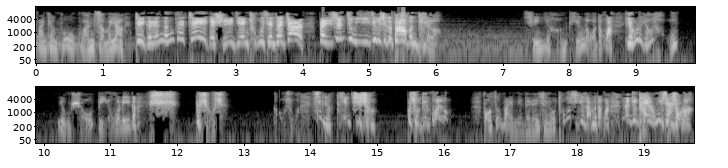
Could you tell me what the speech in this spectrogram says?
反正不管怎么样，这个人能在这个时间出现在这儿，本身就已经是个大问题了。秦一恒听了我的话，摇了摇头，用手比划了一个“嘘”的手势，告诉我尽量别吱声，把手电关了，否则外面的人想要偷袭咱们的话，那就太容易下手了。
